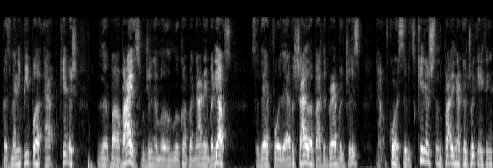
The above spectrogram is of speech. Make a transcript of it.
because many people at Kiddush, the Balabais, will drink them a but not anybody else. So therefore, they have a shiloh about the beverages. Now, of course, if it's Kiddush, they're probably not going to drink anything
